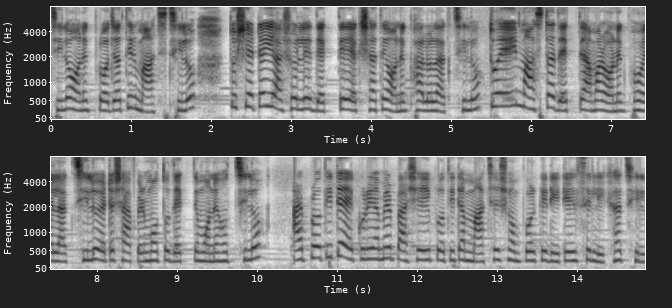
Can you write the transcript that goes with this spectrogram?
ছিল, অনেক প্রজাতির মাছ ছিল, তো সেটাই আসলে দেখতে একসাথে অনেক ভালো লাগছিল। তো এই মাছটা দেখতে আমার অনেক ভয় লাগছিল, এটা সাপের মতো দেখতে মনে হচ্ছিল। আর প্রতিটা অ্যাকোরিয়ামের পাশেই প্রতিটা মাছের সম্পর্কে ডিটেলসে লেখা ছিল।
